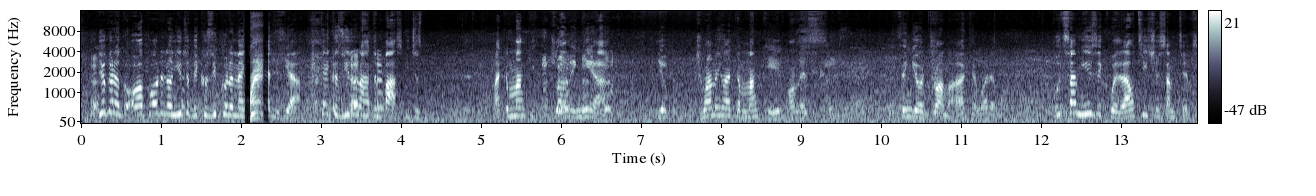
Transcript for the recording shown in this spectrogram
you're gonna go upload it on YouTube because you couldn't make it here. Okay, because you don't know how to bask. You just like a monkey drumming here. You're drumming like a monkey on this. You think you're a drummer? Okay, whatever. Put some music with it. I'll teach you some tips.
